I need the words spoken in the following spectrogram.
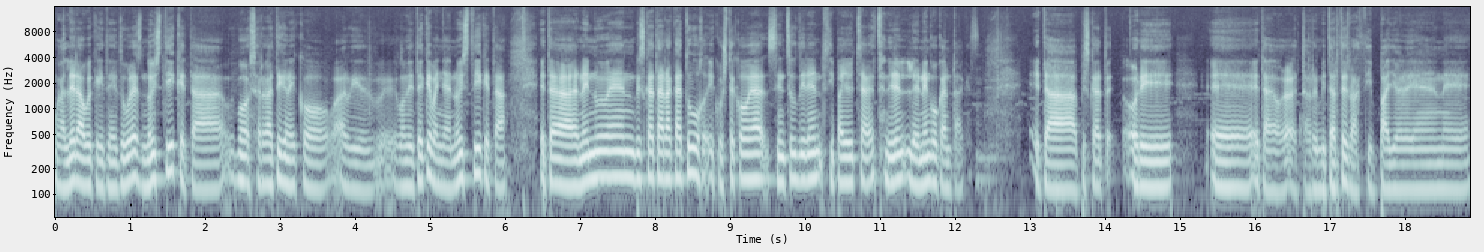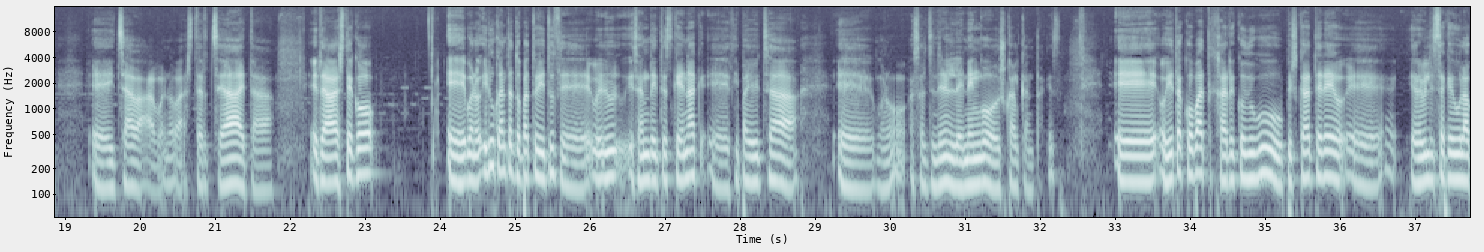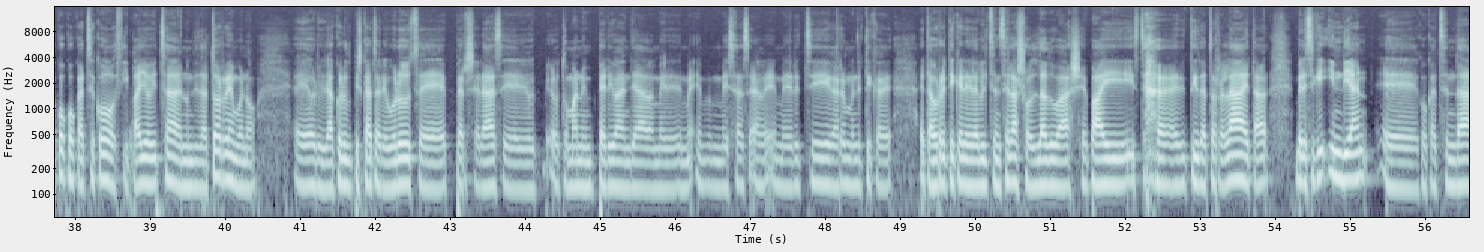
galdera hauek egiten ditugu ez, noiztik eta bo, zergatik nahiko argi egon daiteke, baina noiztik eta eta nahi nuen bizkat harakatu ikusteko ea zintzuk diren zipaioitza diren lehenengo kantak. Ez. Eta bizkat hori e, eta eta horren bitartez ba, zipaioaren e, e, hitza ba, bueno, ba, aztertzea eta eta azteko E, bueno, hiru kanta topatu dituz, e, hiru izan daitezkeenak e, zipaioitza e, bueno, azaltzen diren lehenengo euskal kantak, ez? E, hoietako bat jarriko dugu pizkat ere e, erabilitzakegulako kokatzeko zipaioitza nundi datorren, bueno, e, hori irakurri dut pizkat buruz, e, perseraz, e, otomano imperioan ja me- me- mesaz, emeritzi garren mendetik eta aurretik ere erabiltzen zela soldadua sepai iztetik datorrela eta bereziki indian e, kokatzen da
